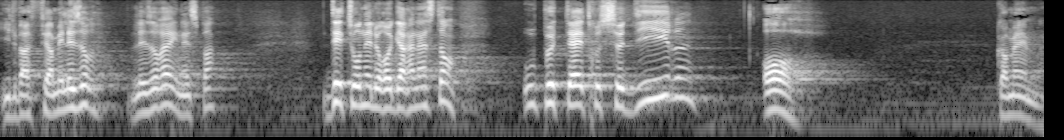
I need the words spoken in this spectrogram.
Il va fermer les, les oreilles, n'est-ce pas? Détourner le regard un instant, ou peut-être se dire Oh, quand même,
